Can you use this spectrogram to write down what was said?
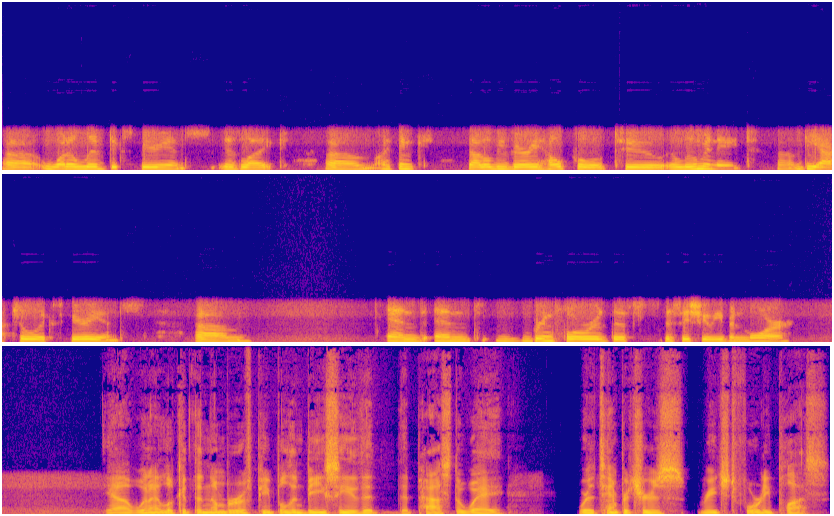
uh, what a lived experience is like. Um, I think that'll be very helpful to illuminate um, the actual experience um, and and bring forward this this issue even more. Yeah, when I look at the number of people in BC that that passed away where the temperatures reached 40 plus,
